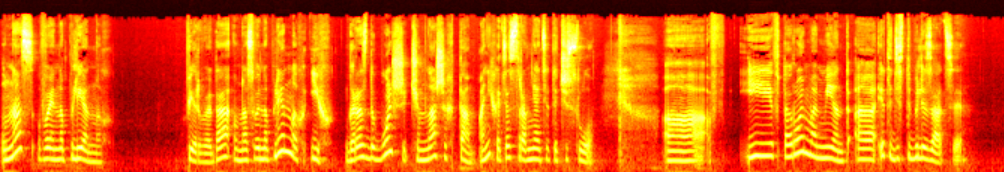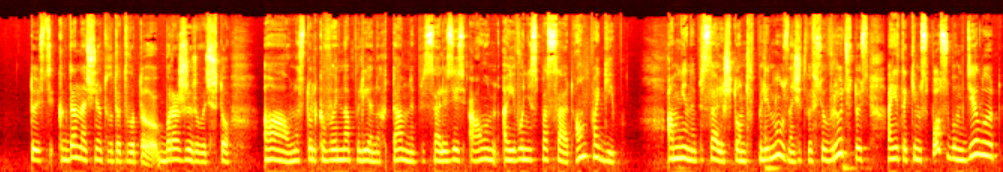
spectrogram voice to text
У нас военнопленных, первое, да, у нас военнопленных их гораздо больше, чем наших там. Они хотят сравнять это число. А, и второй момент а, – это дестабилизация. То есть, когда начнет вот это вот э, баражировать, что а, у нас только военнопленных, там написали, здесь, а, он, а его не спасают, а он погиб. А мне написали, что он в плену, значит, вы все врете. То есть, они таким способом делают,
